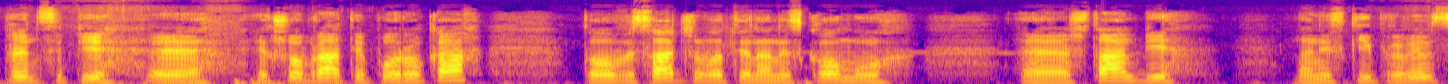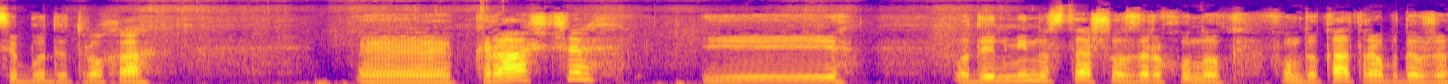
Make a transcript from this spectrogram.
В принципі, е, якщо брати по роках, то висаджувати на низькому е, штамбі, на низькій прививці буде трохи е, краще. І один мінус те, що за рахунок фундука треба буде вже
